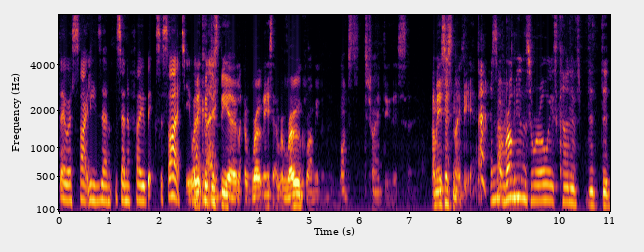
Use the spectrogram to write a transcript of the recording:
they were slightly xenophobic society, But it could they? just be a like a rogue, it's a rogue Romulan that wants to try and do this. So. I mean, it's just an idea. Ah, And the. Romulans were always kind of the, the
